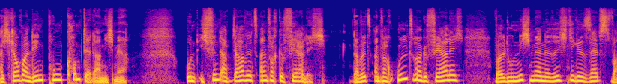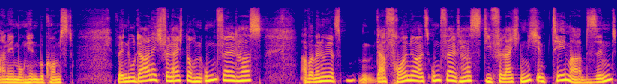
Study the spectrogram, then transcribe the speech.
Ich glaube, an den Punkt kommt er da nicht mehr. Und ich finde, ab da wird's einfach gefährlich. Da wird's einfach ultra gefährlich, weil du nicht mehr eine richtige Selbstwahrnehmung hinbekommst. Wenn du da nicht vielleicht noch ein Umfeld hast, aber wenn du jetzt da Freunde als Umfeld hast, die vielleicht nicht im Thema sind,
